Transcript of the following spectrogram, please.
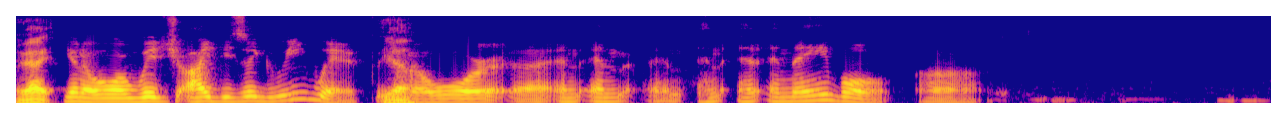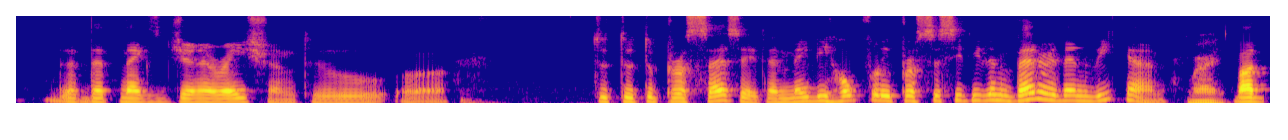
Right. you know, or which I disagree with, you Yeah. know, or uh, and, and, and and and enable uh, that that next generation to, uh, to to to process it and maybe hopefully process it even better than we can. Right. But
